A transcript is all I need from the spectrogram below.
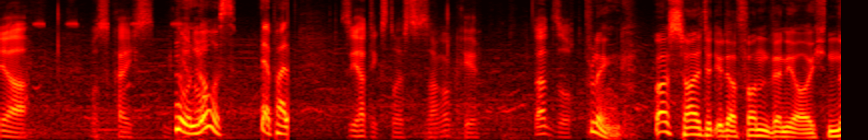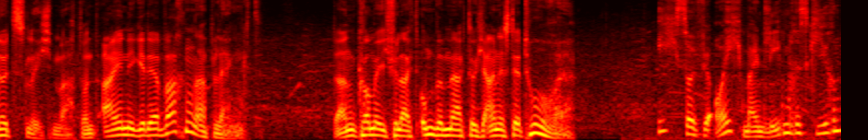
Ja. Was kann ich... Nun los. Der Pal Sie hat nichts Neues zu sagen. Okay. Dann so. Flink, was haltet ihr davon, wenn ihr euch nützlich macht und einige der Wachen ablenkt? Dann komme ich vielleicht unbemerkt durch eines der Tore. Ich soll für euch mein Leben riskieren?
